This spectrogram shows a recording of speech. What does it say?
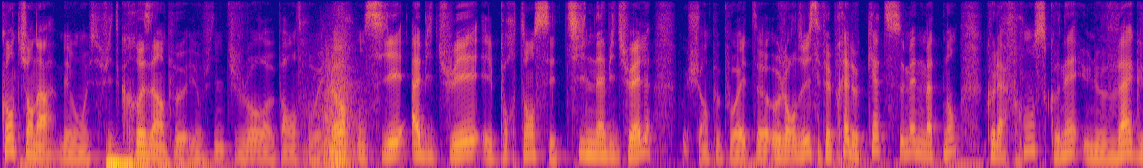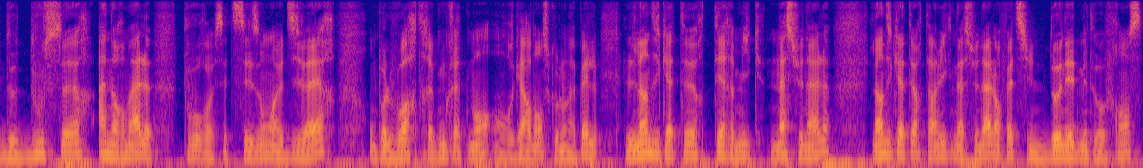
quand il y en a, mais bon, il suffit de creuser un peu et on finit toujours euh, par en trouver. Alors on s'y est habitué et pourtant c'est inhabituel. Oui, je suis un peu poète euh, aujourd'hui, ça fait près de 4 semaines maintenant que la France connaît une vague de douceur anormale pour cette saison euh, d'hiver. On peut le voir très concrètement en regardant ce que l'on appelle l'indicateur thermique national. L'indicateur thermique national, en fait, c'est une donnée de Météo France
